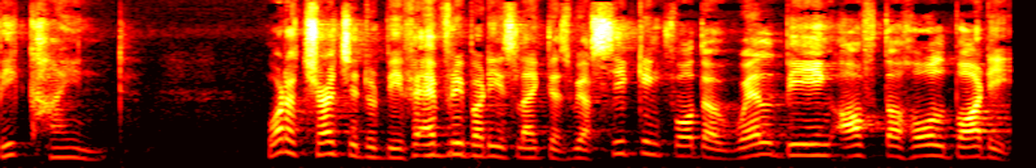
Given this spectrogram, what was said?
be kind what a church it would be if everybody is like this. We are seeking for the well being of the whole body.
